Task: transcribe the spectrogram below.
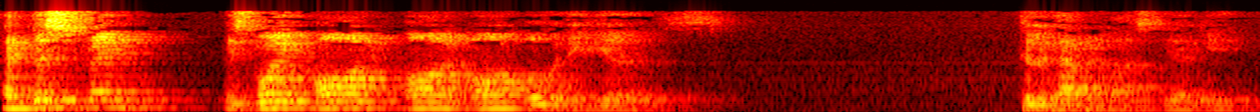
And this trend is going on and on and on over the years. Till it happened last year again.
